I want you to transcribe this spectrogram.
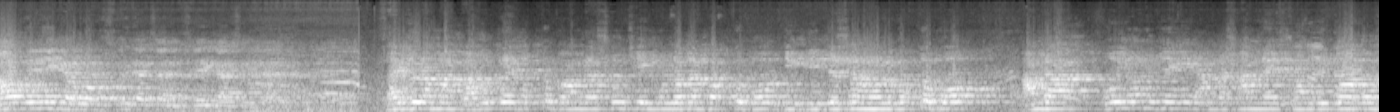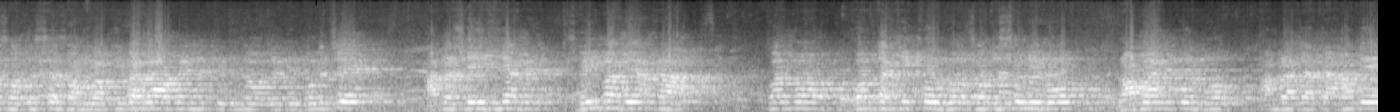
আওয়ামী লীগ এবং স্বৈরাচারী শেখ হাসিনা। সাইদুর রহমান বাবুল বক্তব্য আমরা শুনছি, মূল্যবান বক্তব্য, দিক নির্দেশনামূলক বক্তব্য। আমরা ওই অনুযায়ী আমরা সামনে সংবিধান সদস্য সংগ্রহ কীভাবে হবে নেতৃবৃন্দ অলরেডি বলেছে। আমরা সেই হিসাবে, সেইভাবে আমরা কর্ম, পন্থা ঠিক করব, সদস্য নিব নবায়ন করব। আমরা যাতে আমাদের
